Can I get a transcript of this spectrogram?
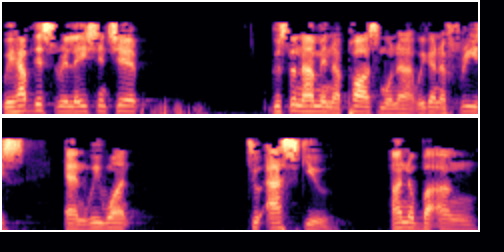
we have this relationship. Gusto namin na pause muna. We're gonna freeze and we want to ask you, ano ba ang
